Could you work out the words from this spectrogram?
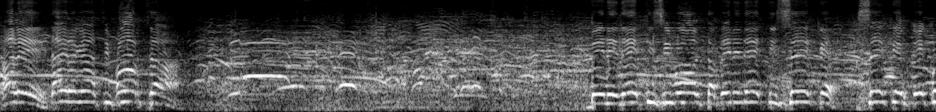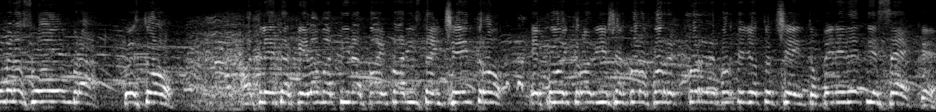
Ale, dai ragazzi, forza. Benedetti si volta, Benedetti sec, sec è come la sua ombra. Questo atleta che la mattina fa il barista in centro e poi riesce ancora a fare, correre forte gli 800 Benedetti e sec.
